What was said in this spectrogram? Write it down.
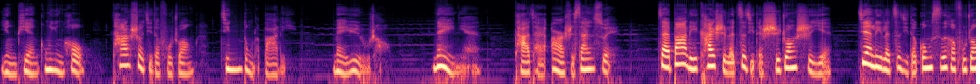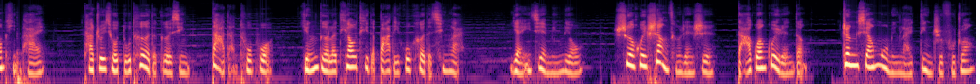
影片公映后，他设计的服装惊动了巴黎，美誉如潮。那一年，他才二十三岁，在巴黎开始了自己的时装事业，建立了自己的公司和服装品牌。他追求独特的个性，大胆突破，赢得了挑剔的巴黎顾客的青睐。演艺界名流、社会上层人士、达官贵人等争相慕名来定制服装。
